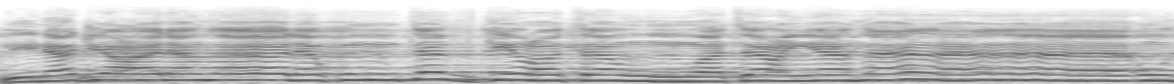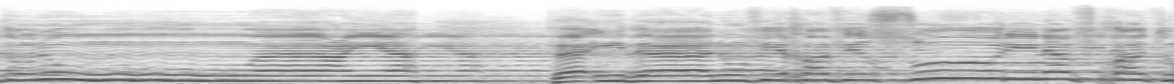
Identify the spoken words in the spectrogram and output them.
لنجعلها لكم تذكرة وتعيها أذن واعية. فإذا نفخ في الصور نفخة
